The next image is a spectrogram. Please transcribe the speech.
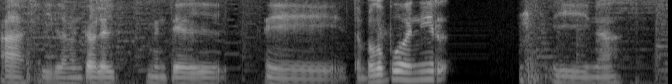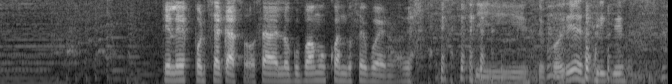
Ah, sí, lamentablemente él eh, tampoco pudo venir y nada. Que le es por si acaso, o sea, lo ocupamos cuando se puede. ¿no? Sí, se podría decir que es,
